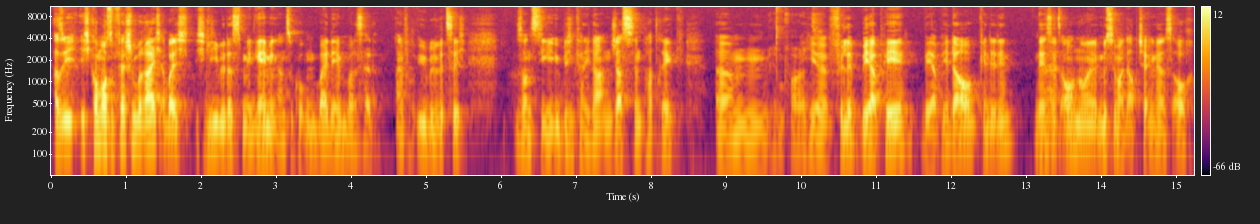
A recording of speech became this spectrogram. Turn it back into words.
Also ich, ich komme aus dem Fashion-Bereich, aber ich, ich liebe das, mir Gaming anzugucken bei dem, weil es halt einfach übel witzig. Sonst die üblichen Kandidaten, Justin, Patrick, ähm, hier Philipp BAP, BAP DAO, kennt ihr den? Der ist Nee. jetzt auch neu, müsst ihr mal abchecken, der ist auch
